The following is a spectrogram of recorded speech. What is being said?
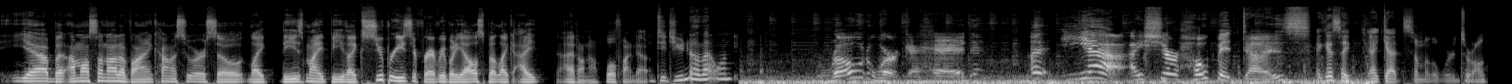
yeah, but I'm also not a Vine connoisseur, so like these might be like super easy for everybody else, but like I, I don't know. We'll find out. Did you know that one? road work ahead? Uh, yeah, I sure hope it does. I guess I, I got some of the words wrong.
